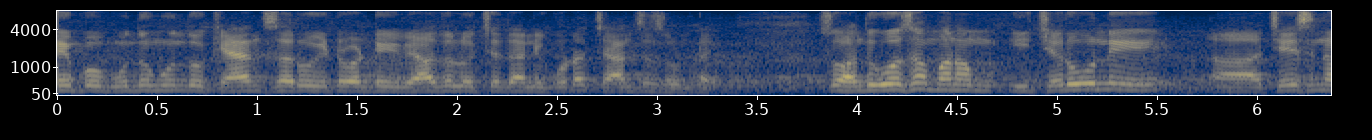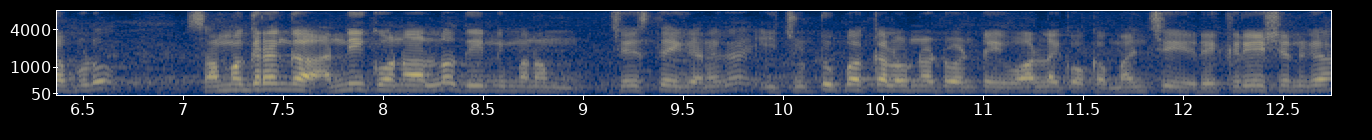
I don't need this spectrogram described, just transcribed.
రేపు ముందు ముందు క్యాన్సరు ఇటువంటి వ్యాధులు వచ్చేదానికి కూడా ఛాన్సెస్ ఉంటాయి. సో అందుకోసం మనం ఈ చెరువుని చేసినప్పుడు సమగ్రంగా అన్ని కోణాల్లో దీన్ని మనం చేస్తే కనుక ఈ చుట్టుపక్కల ఉన్నటువంటి వాళ్ళకి ఒక మంచి రిక్రియేషన్గా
